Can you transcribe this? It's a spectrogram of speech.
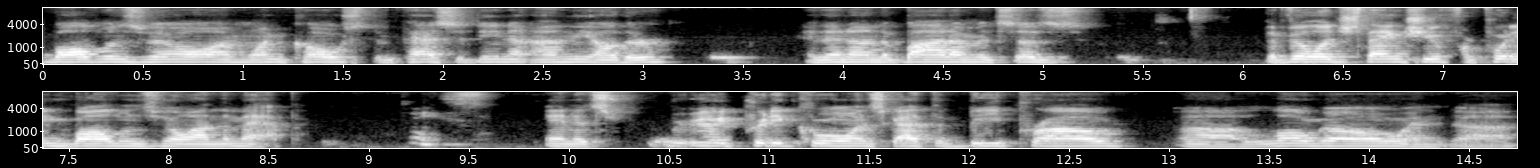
Baldwinsville on one coast and Pasadena on the other. And then on the bottom it says the village thanks you for putting Baldwinsville on the map. And it's really pretty cool. It's got the Be Proud uh, logo. And uh,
